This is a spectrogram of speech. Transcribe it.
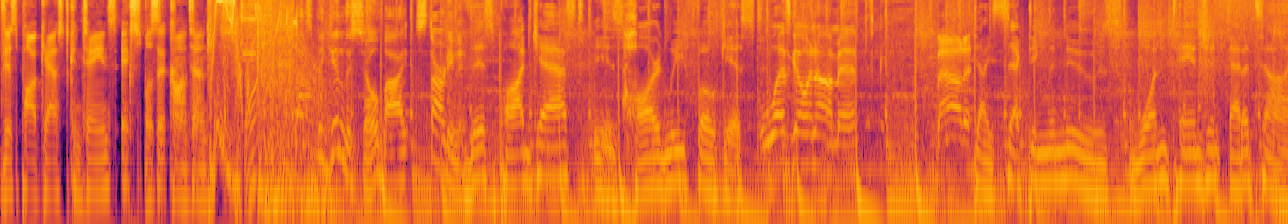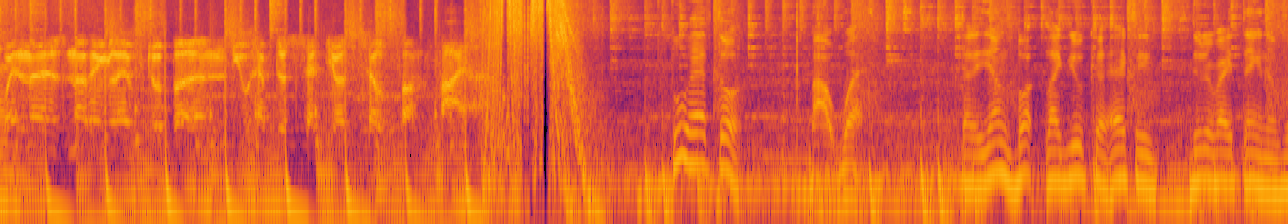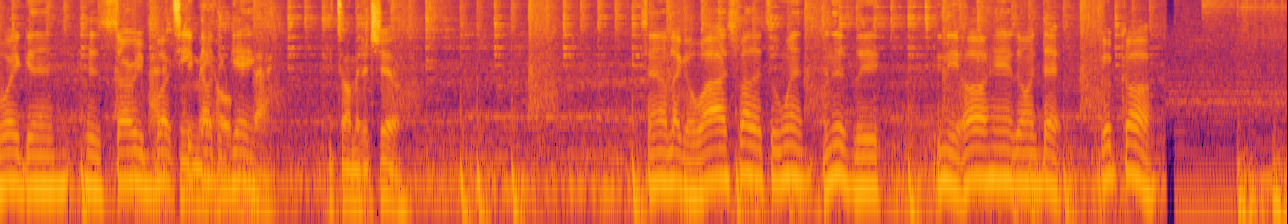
This podcast contains explicit content. Let's begin the show by starting it. This podcast is hardly focused, What's going on, man? About it. dissecting the news one tangent at a time. When there's nothing left to burn, you have to set yourself on fire. Who have thought About what? that a young buck like you could actually do the right thing and avoid getting his sorry had a butt kicked teammate out the hold game? back. He told me to chill. Sounds like a wise fella to win in this league. You need all hands on deck. Good call.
